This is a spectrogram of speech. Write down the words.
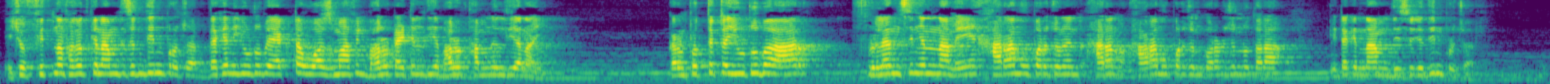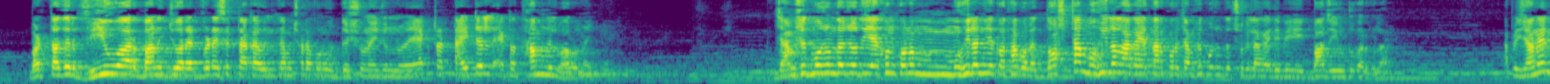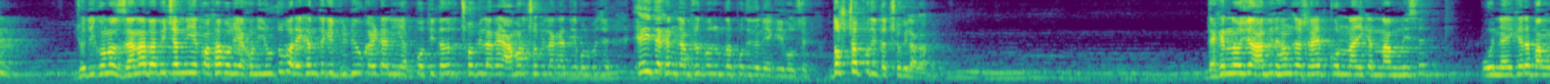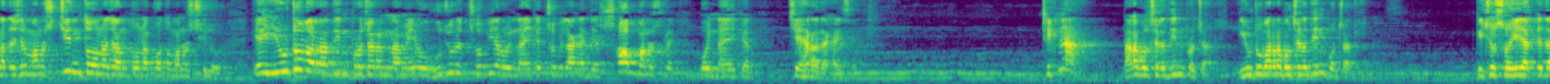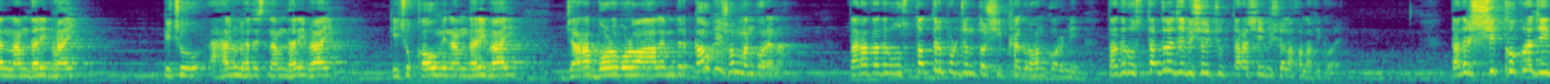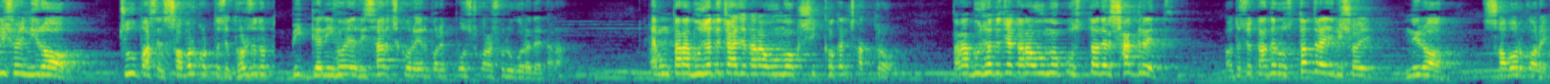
এইসব ফিতনা ফাসাদকে নাম দিয়েছেন দিন প্রচার। দেখেন ইউটিউবে একটা ওয়াজ মাহফিল ভালো টাইটেল দিয়ে, ভালো থামনেল দিয়ে নাই। কারণ প্রত্যেকটা ইউটিউবার ফ্রিল্যান্সিং এর নামে হারাম উপার্জনের, হারাম হারাম উপার্জন করার জন্য তারা এটাকে নাম দিয়েছে যে দিন প্রচার। বাট তাদের ভিউ আর বাণিজ্য আর অ্যাডভার্টাইজের টাকা ইনকাম ছাড়া কোনো উদ্দেশ্য নেই জন্য একটা টাইটেল একটা থামনেল ভালো নাই। জামশেদ মজুমদার যদি এখন কোনো মহিলা নিয়ে কথা বলে, দশটা মহিলা লাগায়, তারপরে জামশেদ মজুমদার ছবি লাগাই দেবে এই বাজে ইউটিউবারগুলা। আপনি জানেন? যদি কোনো জানা ব্যবচার নিয়ে কথা বলি, এখন ইউটিউবার এখান থেকে ভিডিও কাইটা নিয়ে পতিতাদের ছবি লাগায়, আমার ছবি লাগাই দিয়ে বলবে যে, এই দেখেন জামশেদ মজুমদার পতিতা নিয়ে কি বলছে। দশটা পতিতার ছবি লাগাবে। দেখেন না ওই যে আমির হামজা সাহেব কোন নায়িকার নাম নিছে? ওই নায়িকারে বাংলাদেশের মানুষ চিনতো না জানতো না কত মানুষ ছিল। এই ইউটিউবাররা দিন প্রচারের নামে ও হুজুরের ছবি আর ওই নায়িকার ছবি লাগাই দিয়ে সব মানুষকে ওই নায়িকার চেহারা দেখাইছে। ঠিক না? তারা বলছে এটা দিন প্রচার। ইউটিউবাররা বলছে এটা দিন প্রচার। কিছু সহি আকিদার নামধারী ভাই, কিছু আহলুল হাদিস নামধারী ভাই, কিছু কৌমি নামধারী ভাই, যারা বড় বড় আলেমদের কাউকে সম্মান করে না, তারা তাদের উস্তাদদের পর্যন্ত শিক্ষা গ্রহণ করেনি। তাদের উস্তাদরা যে বিষয় চুপ, তারা সেই বিষয়ে লাফালাফি করে। তাদের শিক্ষকরা যে বিষয়ে নীরব, চুপ আছে, সবর করতেছে, ধৈর্য ধর, বিজ্ঞানী হয়ে রিসার্চ করে এরপরে পোস্ট করা শুরু করে দেয় তারা। এবং তারা বুঝাতে চায় যে তারা উমক শিক্ষকের ছাত্র। তারা বুঝাতে চায় তারা উমক উস্তাদের সাগরেদ অথচ তাদের উস্তাদরা এই বিষয়ে নীরব, সবর করে,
